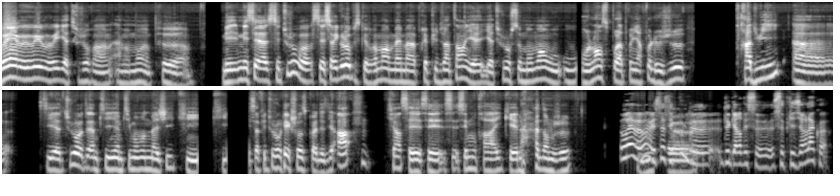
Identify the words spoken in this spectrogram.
Ouais, oui, oui, oui, il y a toujours un, moment un peu. Euh, mais, mais c'est toujours euh, c'est rigolo parce que vraiment, même après plus de 20 ans, il y a, toujours ce moment où, on lance pour la première fois le jeu traduit. il y a toujours un petit, un petit moment de magie qui, qui. Ça fait toujours quelque chose quoi, de se dire Ah, tiens, c'est mon travail qui est là dans le jeu. Ouais, ouais, mais ça c'est cool de, de garder ce, ce plaisir-là, quoi.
